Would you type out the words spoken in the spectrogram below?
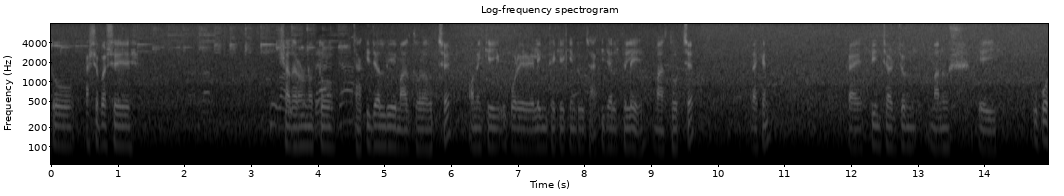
তো আশেপাশে সাধারণত ঝাঁকি জাল দিয়ে মাছ ধরা হচ্ছে। অনেকেই উপরে রেলিং থেকে কিন্তু ঝাঁকি জাল ফেলে মাছ ধরছে। দেখেন, প্রায় তিন চারজন মানুষ এই উপর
